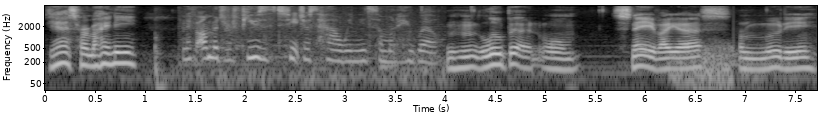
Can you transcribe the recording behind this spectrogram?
Yes, Hermione. And if Umbridge refuses to teach us how, we need someone who will. Mm-hmm. Lupin. Well, Snape, I guess. Or Moody.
